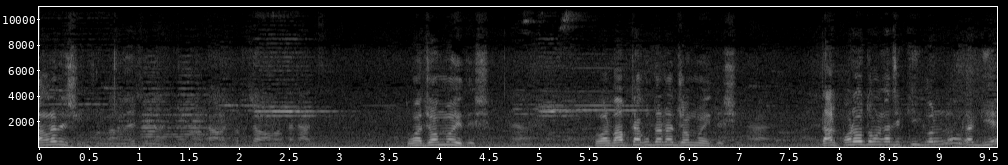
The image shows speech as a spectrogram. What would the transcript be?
বাংলাদেশি? বাংলাদেশি না আমার কাগজপত্র সব আমার কাছে আছে। তোমার জন্ম এই দেশে? হ্যাঁ। তোমার বাপ ঠাকুর দাদার জন্ম এই দেশে? হ্যাঁ। তারপরেও তোমার কাছে কি করল? ওরা গিয়ে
